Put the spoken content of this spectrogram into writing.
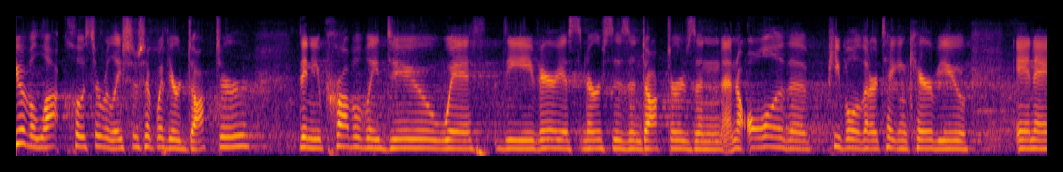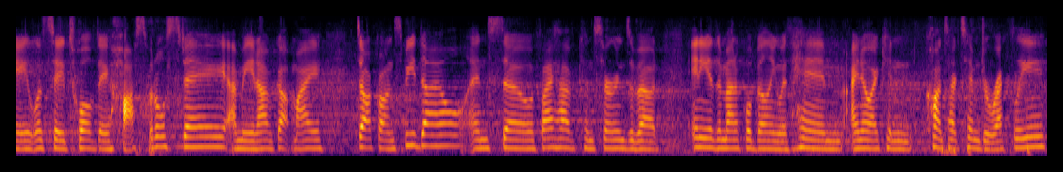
You have a lot closer relationship with your doctor than you probably do with the various nurses and doctors and, and all of the people that are taking care of you in a, let's say, 12 day hospital stay. I mean, I've got my doc on speed dial, and so if I have concerns about any of the medical billing with him, I know I can contact him directly.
